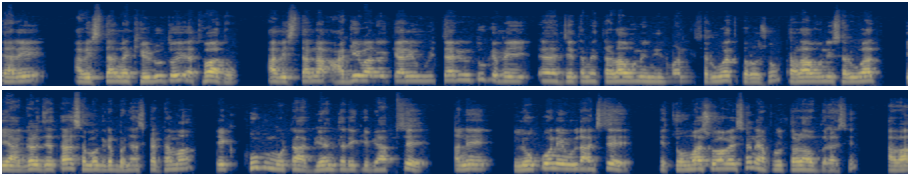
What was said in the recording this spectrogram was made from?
ત્યારે આ વિસ્તારના ખેડૂતોએ અથવા તો આ વિસ્તારના આગેવાનોએ ક્યારે એવું વિચાર્યું હતું કે ભાઈ જે તમે તળાવોની નિર્માણની શરૂઆત કરો છો, તળાવોની શરૂઆત એ આગળ જતા સમગ્ર બનાસકાંઠામાં એક ખૂબ મોટા અભિયાન તરીકે વ્યાપશે અને લોકોને એવું લાગશે કે ચોમાસું આવે છે ને આપણું તળાવ ભરાશે. આવા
